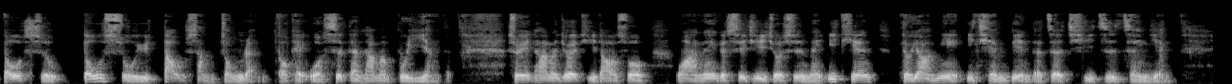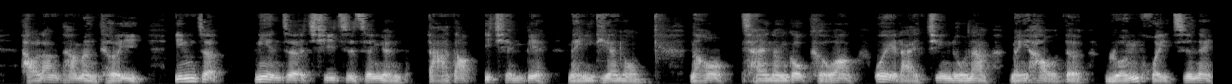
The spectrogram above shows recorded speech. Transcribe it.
都是都属于道上中人，OK，我是跟他们不一样的，所以他们就会提到说，哇，那个司机就是每一天都要念一千遍的这七字真言，好让他们可以因着念这七字真言达到一千遍每一天哦，然后才能够渴望未来进入那美好的轮回之内，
